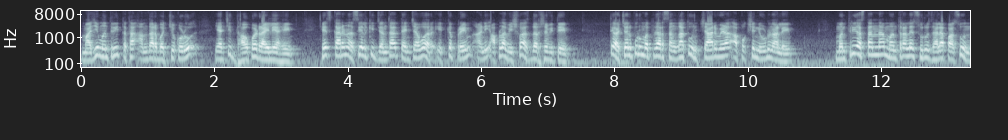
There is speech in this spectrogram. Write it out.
माजी मंत्री तथा आमदार बच्चू कडू यांची धावपळ राहिली आहे. हेच कारण असेल की जनता त्यांच्यावर इतकं प्रेम आणि आपला विश्वास दर्शविते. ते अचलपूर मतदारसंघातून चार वेळा अपक्ष निवडून आले. मंत्री असताना मंत्रालय सुरू झाल्यापासून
